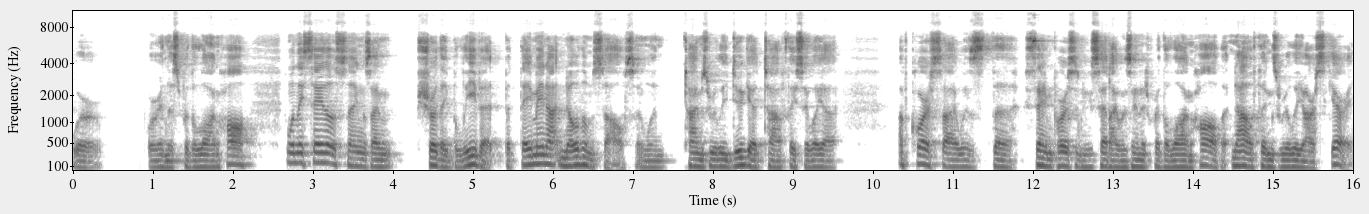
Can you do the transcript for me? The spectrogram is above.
We're, we're in this for the long haul. When they say those things, I'm sure they believe it, but they may not know themselves. And when times really do get tough, they say, well, yeah, of course I was the same person who said I was in it for the long haul, but now things really are scary.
